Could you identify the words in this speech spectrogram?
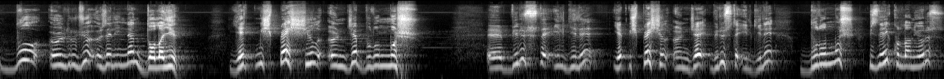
bu öldürücü özelliğinden dolayı 75 yıl önce bulunmuş e, virüsle ilgili 75 yıl önce virüsle ilgili bulunmuş biz neyi kullanıyoruz?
